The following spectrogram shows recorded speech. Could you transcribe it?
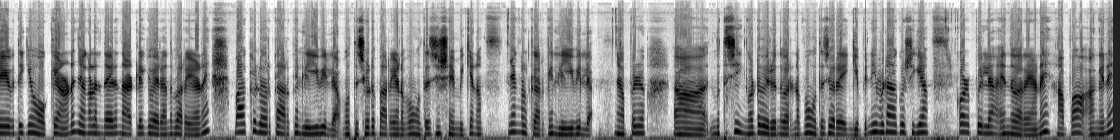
രേവതിക്കും ഓക്കെയാണ് ഞങ്ങൾ എന്തായാലും നാട്ടിലേക്ക് വരാമെന്ന് പറയുകയാണേ ബാക്കിയുള്ളവർക്ക് ആർക്കും ലീവില്ല മുത്തശ്ശിയോട് പറയണം അപ്പോൾ മുത്തശ്ശി ക്ഷമിക്കണം. ഞങ്ങൾക്ക് ആർക്കും ലീവില്ല അപ്പോഴും മുത്തശ്ശി ഇങ്ങോട്ട് വരുമെന്ന് പറയണം. അപ്പോൾ മുത്തശ്ശി പറയുമെങ്കിൽ പിന്നെ ഇവിടെ ആഘോഷിക്കാം. കുഴപ്പമില്ല. എന്ന് പറയുകയാണേ അപ്പോൾ അങ്ങനെ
